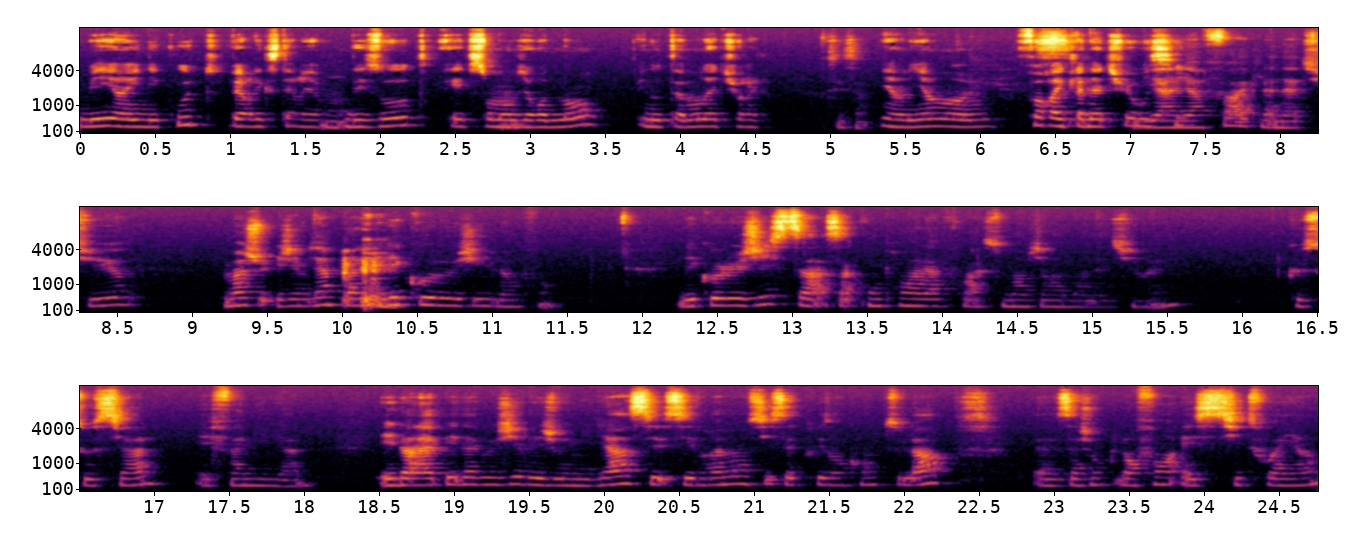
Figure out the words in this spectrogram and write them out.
Mais a une écoute vers l'extérieur, Mm. des autres et de son Mm. environnement, et notamment naturel. C'est ça. Il y a un lien euh, fort avec la nature Il y a un aussi. lien fort avec la nature. Moi, j'aime bien parler de l'écologie de l'enfant. L'écologie, ça, ça comprend à la fois son environnement naturel, que social et familial. Et dans la pédagogie Régio Emilia, c'est vraiment aussi cette prise en compte-là, euh, sachant que l'enfant est citoyen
